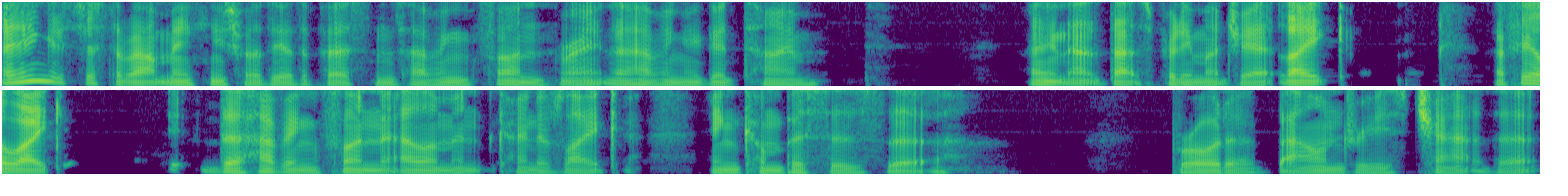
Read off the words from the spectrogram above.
I think it's just about making sure the other person's having fun, right? They're having a good time. I think that that's pretty much it. Like, I feel like the having fun element kind of like encompasses the broader boundaries chat that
